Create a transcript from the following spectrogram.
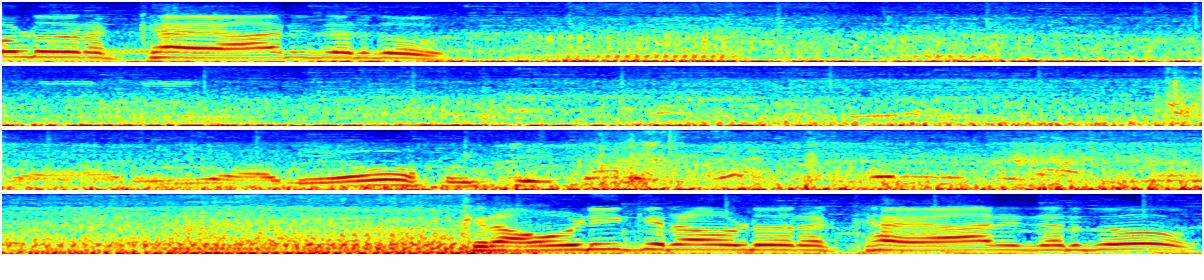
क्राउड हो रखा है यार इधर तो। क्राउड ही क्राउड हो रखा है यार इधर तो।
